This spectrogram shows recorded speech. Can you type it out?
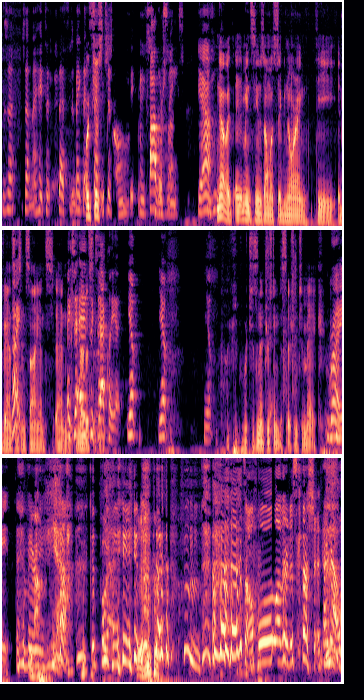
Does that does that I hate to that's to make that Or sense? just- Just, Oh, it makes bothers total me. sense. Yeah. Mm-hmm. No, it, it means seems almost ignoring the advances Right. in science and Exa- medicine, it's exactly it. Yep. Yep. Yep. which, which is an interesting decision to make. Right. Very yeah. Good point. Yeah. hmm. That's a whole other discussion. I know.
